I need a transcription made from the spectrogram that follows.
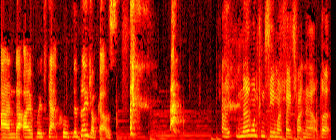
and that I would get called the blowjob girls. I, no one can see my face right now, but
